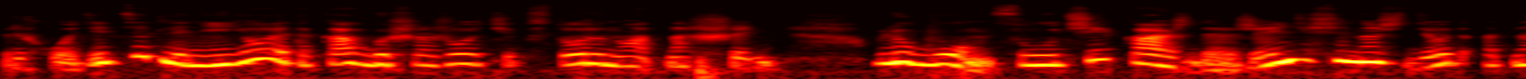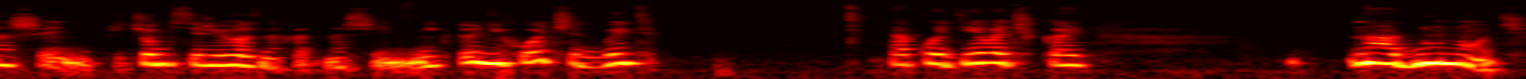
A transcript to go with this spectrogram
приходите, для нее это как бы шажочек в сторону отношений. В любом случае каждая женщина ждет отношений, причем серьезных отношений. Никто не хочет быть такой девочкой на одну ночь.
